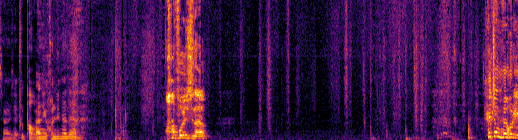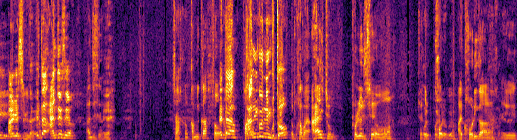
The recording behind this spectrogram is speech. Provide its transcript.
제가 이제 풀파워. 만약에 걸리면은 아 보여 주시나요? 회전 회오리 알겠습니다. 일단 앉으세요. 앉으세요. 예. 자 그럼 갑니까? 저 일단 바로- 단군님부터. 가봐요. 아이 좀 벌려주세요. 벌- 거리, 벌려고요? 아니 거리가 예,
